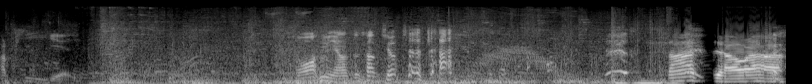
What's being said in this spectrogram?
他屁眼！我秒，这就特大，傻屌啊！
